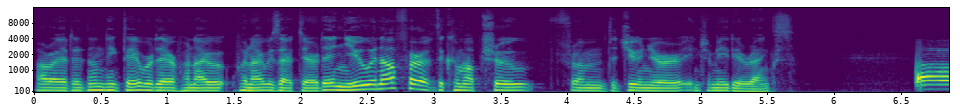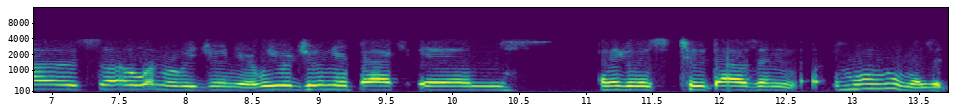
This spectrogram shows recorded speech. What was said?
all right. I don't think they were there when I when I was out there. Then you enough, or have they come up through from the junior intermediate ranks? Uh, so when were we junior? We were junior back in, I think it was 2000. When was it?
